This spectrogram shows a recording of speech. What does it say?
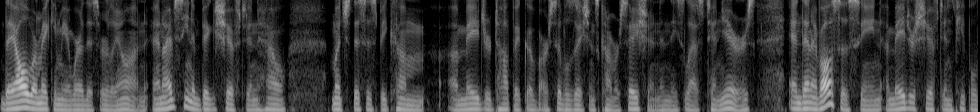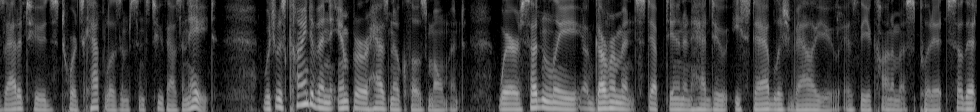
They all were making me aware of this early on. And i've seen a big shift in how much this has become a major topic of our civilization's conversation in these last 10 years. And then I've also seen a major shift in people's attitudes towards capitalism since 2008, which was kind of an emperor has no clothes moment, where suddenly a government stepped in and had to establish value, as the economists put it, so that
